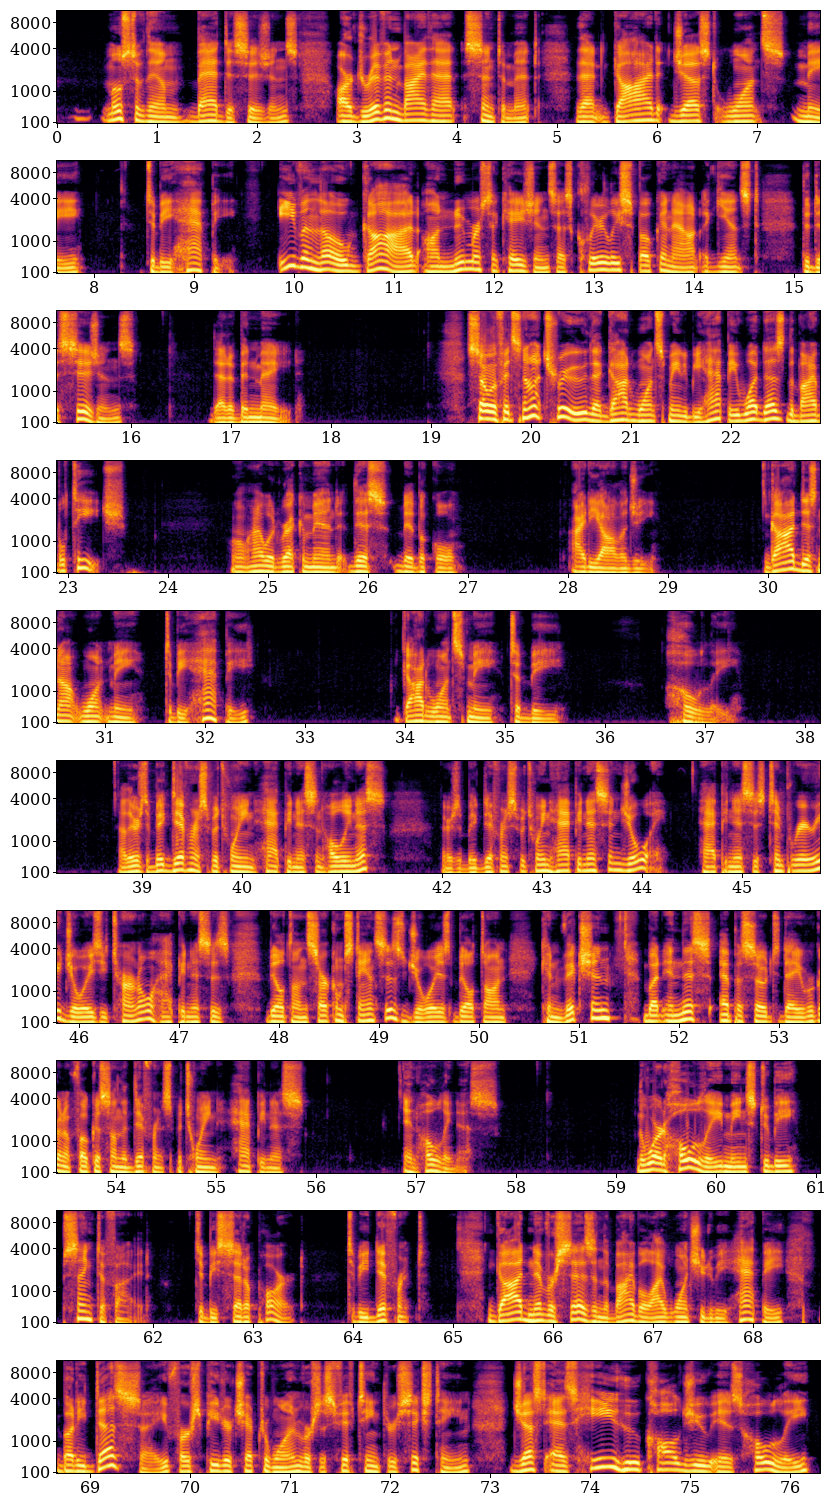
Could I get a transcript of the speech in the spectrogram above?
most of them bad decisions, are driven by that sentiment that God just wants me to be happy, even though God on numerous occasions has clearly spoken out against the decisions that have been made. So, if it's not true that God wants me to be happy, what does the Bible teach? Well, I would recommend this biblical ideology. God does not want me to be happy. God wants me to be holy. Now, there's a big difference between happiness and holiness. There's a big difference between happiness and joy. Happiness is temporary, joy is eternal. Happiness is built on circumstances, joy is built on conviction. But in this episode today, we're going to focus on the difference between happiness and holiness. The word holy means to be sanctified, to be set apart, to be different. God never says in the Bible, I want you to be happy, but he does say, 1 Peter chapter 1, verses 15 through 16, just as he who called you is holy,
